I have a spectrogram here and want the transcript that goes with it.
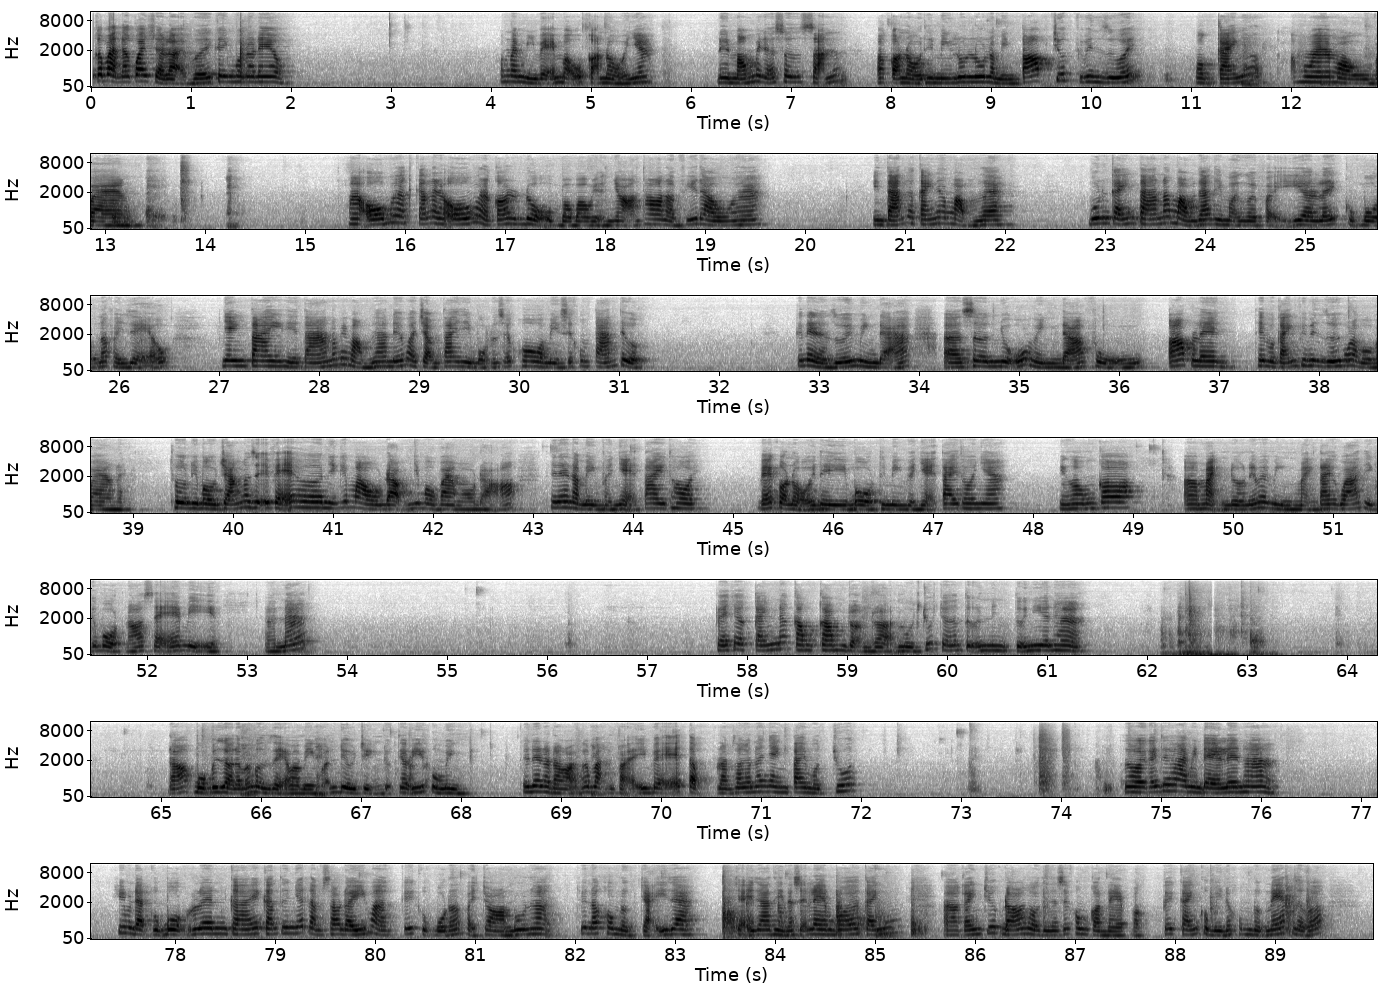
các bạn đã quay trở lại với kênh Monanel hôm nay mình vẽ mẫu cọ nổi nhé nền móng mình đã sơn sẵn và cọ nổi thì mình luôn luôn là mình top trước phía bên dưới. Một cánh hoa màu vàng. Hoa ốm ha cánh này nó ốm là có độ bầu bầu nhọn nhọn thon ở phía đầu ha. Mình tán cho cánh nó mỏng ra. Bốn cánh tán nó mỏng ra thì mọi người phải à, lấy cục bột nó phải dẻo nhanh tay thì tán nó mới mỏng ra nếu mà chậm tay thì bột nó sẽ khô và mình sẽ không tán được. Cái này là dưới mình đã uh, sơn nhũ mình đã phủ top lên. Thêm một cánh phía bên dưới cũng là màu vàng này. Thường thì màu trắng nó dễ vẽ hơn những cái màu đậm như màu vàng màu đỏ. Thế nên là mình phải nhẹ tay thôi. Vẽ cỏ nổi thì bột thì mình phải nhẹ tay thôi nha. Mình không có uh, mạnh được. Nếu mà mình mạnh tay quá thì cái bột nó sẽ bị uh, nát. Vẽ cho cánh nó cong cong rợn rợn một chút cho nó tự tự nhiên ha. Đó bột bây giờ là vẫn còn rẻ mà mình vẫn điều chỉnh được theo ý của mình. Thế nên là đòi hỏi các bạn phải vẽ tập làm sao cho nó nhanh tay một chút. Rồi, cánh thứ hai mình đè lên ha. Khi mình đặt cục bột lên cái cánh thứ nhất làm sao đấy mà cái cục bột nó phải tròn luôn ha, chứ nó không được chảy ra. Chạy ra thì nó sẽ lem qua cái cánh à, cánh trước đó rồi thì nó sẽ không còn đẹp và cái cánh của mình nó không được nét nữa.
